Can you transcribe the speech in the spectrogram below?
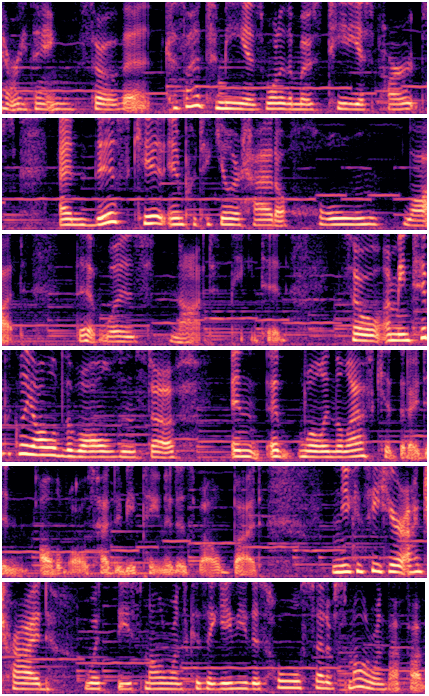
everything so that because that to me is one of the most tedious parts and this kit in particular had a whole lot that was not painted so i mean typically all of the walls and stuff and well in the last kit that i didn't, all the walls had to be painted as well but and you can see here i tried with these smaller ones because they gave you this whole set of smaller ones. I thought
